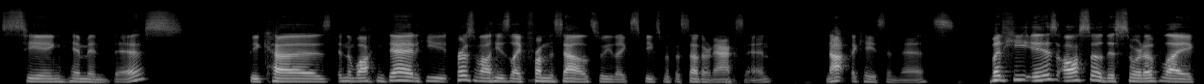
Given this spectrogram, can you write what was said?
seeing him in this because in The Walking Dead, he, first of all, he's like from the South, so he like speaks with a Southern accent. Not the case in this but he is also this sort of like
